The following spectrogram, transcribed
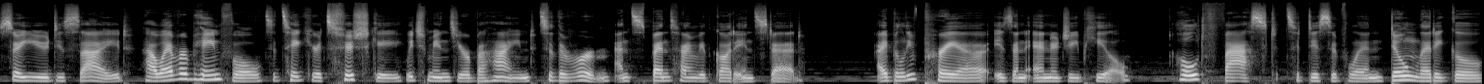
So you decide, however painful, to take your tushki, which means you're behind, to the room and spend time with God instead. I believe prayer is an energy peel. Hold fast to discipline. Don't let it go.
